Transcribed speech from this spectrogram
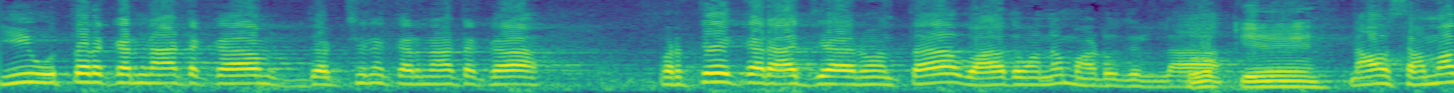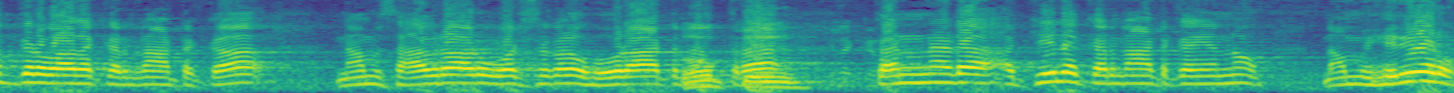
ಈ ಉತ್ತರ ಕರ್ನಾಟಕ ದಕ್ಷಿಣ ಕರ್ನಾಟಕ ಪ್ರತ್ಯೇಕ ರಾಜ್ಯ ಅನ್ನುವಂತ ವಾದವನ್ನು ಮಾಡೋದಿಲ್ಲ ನಾವು ಸಮಗ್ರವಾದ ಕರ್ನಾಟಕ ನಮ್ಮ ಸಾವಿರಾರು ವರ್ಷಗಳ ಹೋರಾಟ ನಂತರ ಕನ್ನಡ ಅಖಿಲ ಕರ್ನಾಟಕವನ್ನು ನಮ್ಮ ಹಿರಿಯರು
